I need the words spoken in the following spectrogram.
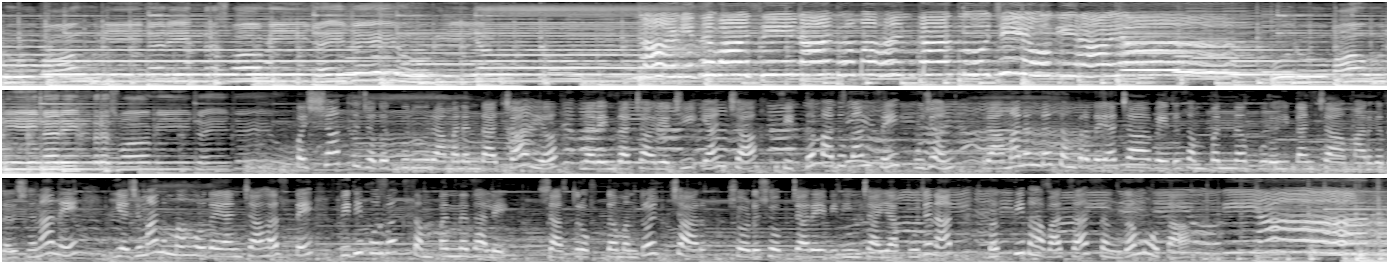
तुझी योगिराया गुरु माऊली नरेंद्र स्वामी साक्षात जगद्गुरु रामानंदाचार्य नरेंद्राचार्यजी यांच्या सिद्ध पादुकांचे पूजन रामानंद संप्रदायाच्या वेदसंपन्न पुरोहितांच्या मार्गदर्शनाने यजमान महोदयांच्या हस्ते विधीपूर्वक संपन्न झाले. शास्त्रोक्त मंत्रोच्चार षोडशोपचारे विधींच्या या पूजनात भक्तिभावाचा संगम होता.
